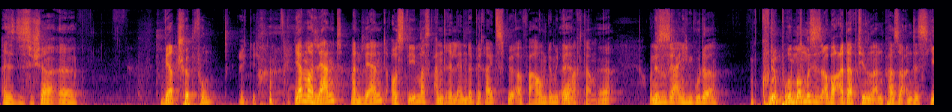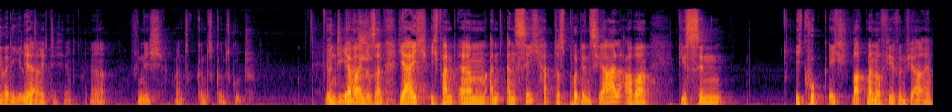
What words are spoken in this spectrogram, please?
Also das ist ja äh, Wertschöpfung. Richtig. Ja, man lernt, man lernt aus dem, was andere Länder bereits für Erfahrungen damit gemacht haben. Ja. Und das ist ja eigentlich ein guter, guter Und, und Punkt. man muss es aber adaptieren und anpassen an das jeweilige ja, Land. richtig. Ja, ja finde ich ganz, ganz, ganz gut. Und die Ja, war interessant. Ja, ich, ich fand, ähm, an, an sich hat das Potenzial, aber die sind, ich guck, ich warte mal noch vier, fünf Jahre.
